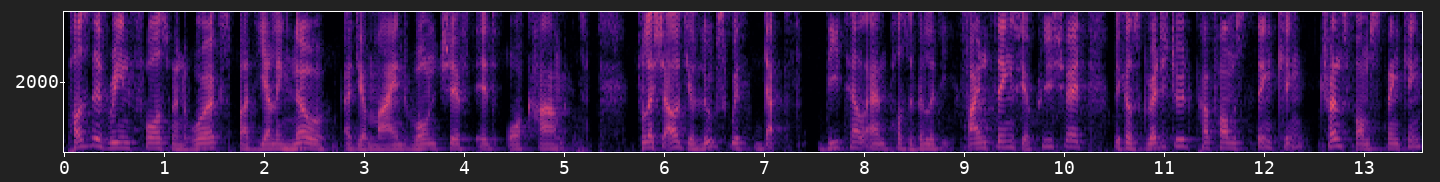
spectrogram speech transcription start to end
Positive reinforcement works, but yelling no at your mind won't shift it or calm it. Flesh out your loops with depth, detail, and possibility. Find things you appreciate because gratitude performs thinking, transforms thinking.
